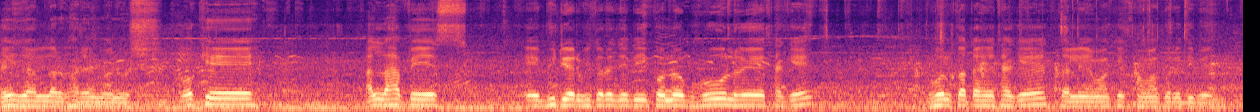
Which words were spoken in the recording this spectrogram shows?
এই যে আল্লাহর ঘরের মানুষ। ওকে, আল্লাহ হাফেজ। এই ভিডিওর ভিতরে যদি কোনো ভুল হয়ে থাকে, ভুল কথা হয়ে থাকে, তাহলে আমাকে ক্ষমা করে দিবেন।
